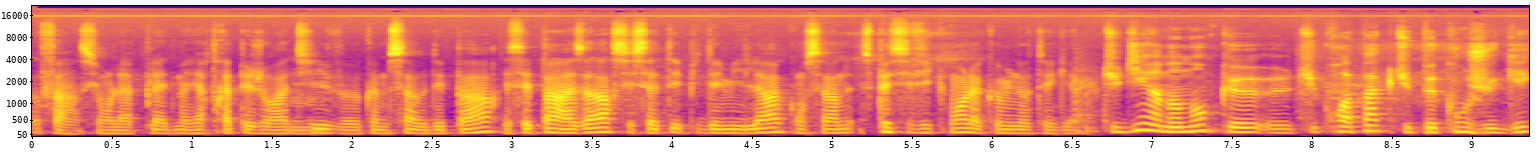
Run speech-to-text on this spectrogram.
enfin si on l'appelait de manière très péjorative euh, comme ça au départ. Et c'est pas un hasard si cette épidémie-là concerne spécifiquement la communauté gay. Tu dis à un moment que euh, tu crois pas que tu peux conjuguer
